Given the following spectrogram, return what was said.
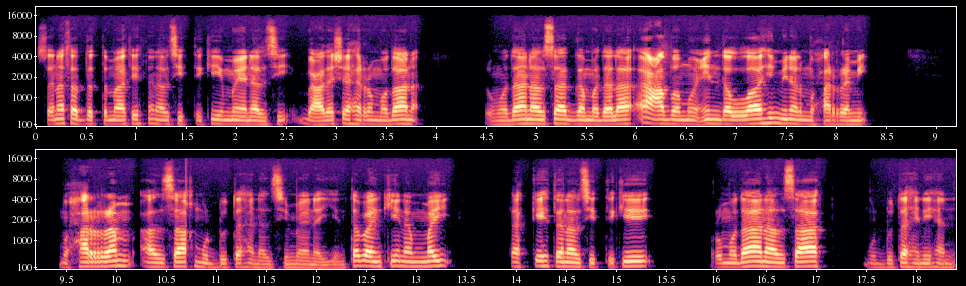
سنة الدتماتي تنال ستكي ما ينالسي؟ بعد شهر رمضان. رمضان الساق مدلا أعظم عند الله من المحرم. محرم الساق مدتها نلسمانين طبعا كينا مي تكيه تنال ستكي رمضان الساق مدتها نهن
